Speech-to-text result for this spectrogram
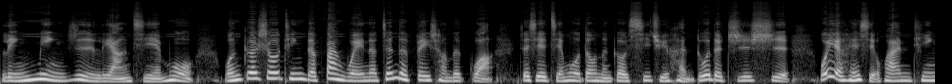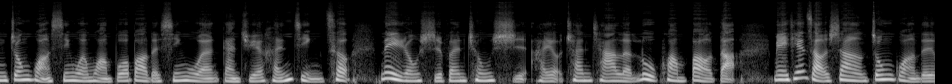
灵命日粮节目。文哥收听的范围呢，真的非常的广，这些节目都能够吸取很多的知识。我也很喜欢听中广新闻网播报的的新闻，感觉很紧凑，内容十分充实，还有穿插了路况报道。每天早上中广的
